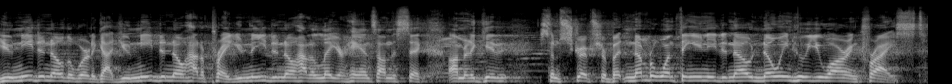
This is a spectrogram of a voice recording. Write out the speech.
you need to know the Word of God. You need to know how to pray. You need to know how to lay your hands on the sick. I'm going to give some scripture, but number one thing you need to know knowing who you are in Christ.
